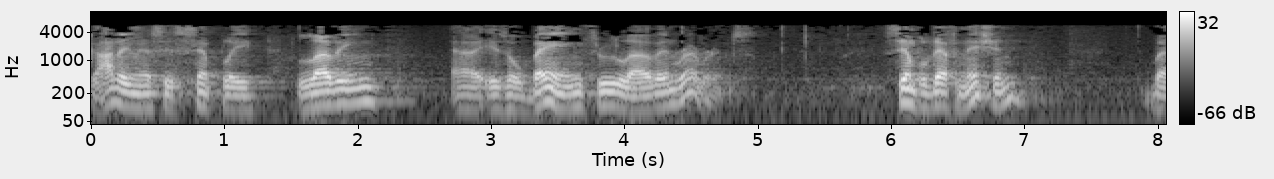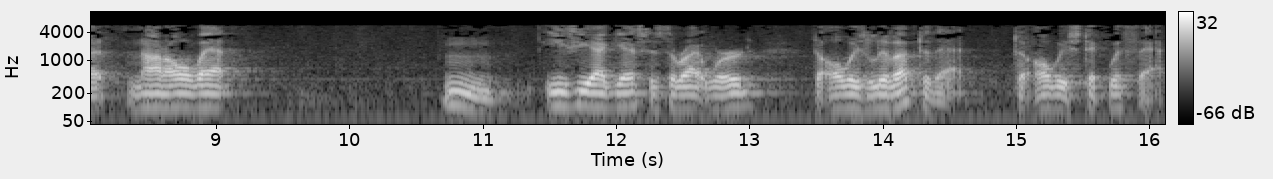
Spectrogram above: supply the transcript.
Godliness is simply loving, uh, is obeying through love and reverence. Simple definition, but not all that hmm, easy, I guess is the right word, to always live up to that, to always stick with that.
